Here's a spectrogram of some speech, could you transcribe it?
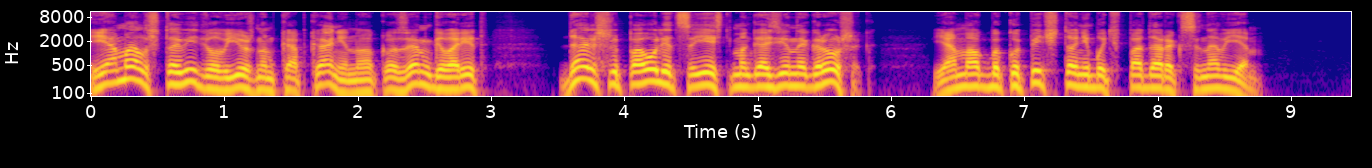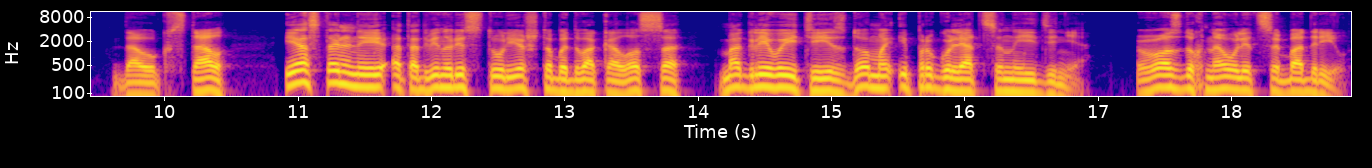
Я мало что видел в Южном Капкане, но кузен говорит, дальше по улице есть магазин игрушек. Я мог бы купить что-нибудь в подарок сыновьям». Даук встал, и остальные отодвинули стулья, чтобы два колосса могли выйти из дома и прогуляться наедине. Воздух на улице бодрил.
